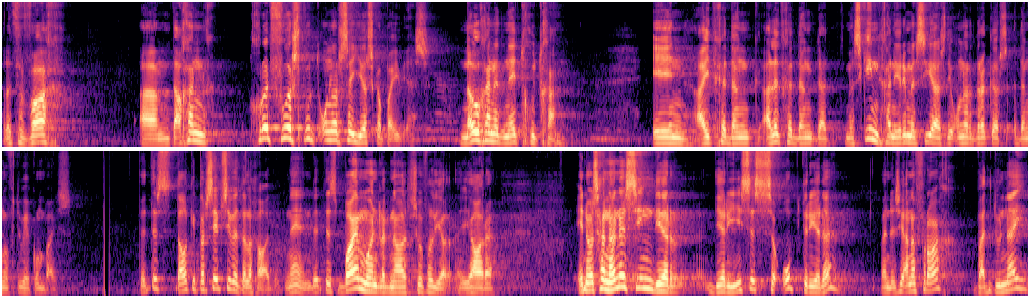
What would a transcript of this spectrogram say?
Hulle het verwag Ehm um, daar gaan groot voorspoed onder sy heerskappy wees. Nou gaan dit net goed gaan. En hy het gedink, hulle het gedink dat miskien gaan hierdie Messias die onderdrukkers 'n ding of twee kom wys. Dit is dalk die persepsie wat hulle gehad het, nê? Nee, dit is baie moontlik na soveel ja, jare. En ons gaan nou nou sien deur deur Jesus se optrede, want dis die ander vraag, wat doen hy?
